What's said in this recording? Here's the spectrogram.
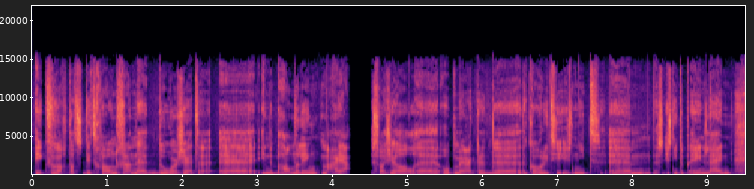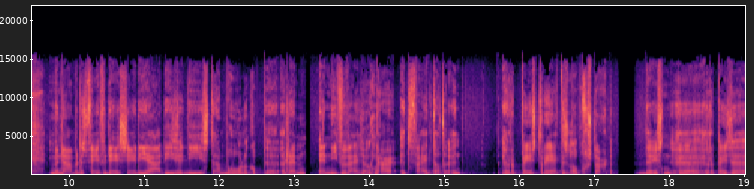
Ik verwacht dat ze dit gewoon gaan uh, doorzetten uh, in de behandeling. Maar ja, Zoals je al opmerkte, de, de coalitie is niet, um, is niet op één lijn. Met name de VVD en CDA, die, die staan behoorlijk op de rem. En die verwijzen ook naar het feit dat er een Europees traject is opgestart. Er is een uh, Europese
